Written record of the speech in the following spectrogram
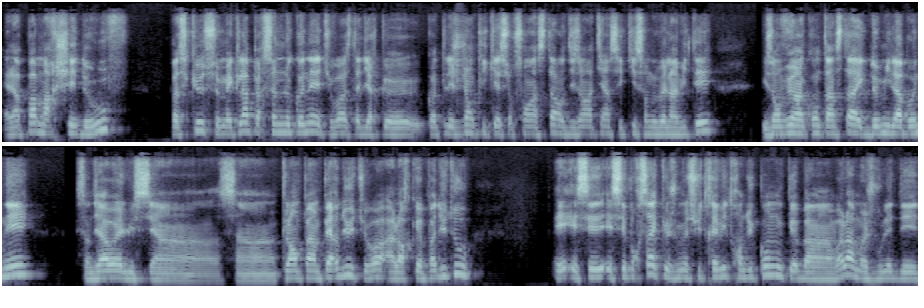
elle n'a pas marché de ouf parce que ce mec-là, personne ne le connaît, tu vois. C'est-à-dire que quand les gens cliquaient sur son Insta en se disant Ah, tiens, c'est qui son nouvel invité Ils ont vu un compte Insta avec 2000 abonnés. Ils se sont dit Ah, ouais, lui, c'est un, un clampin perdu, tu vois. Alors que pas du tout. Et, c'est pour ça que je me suis très vite rendu compte que, ben voilà, moi, je voulais des,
